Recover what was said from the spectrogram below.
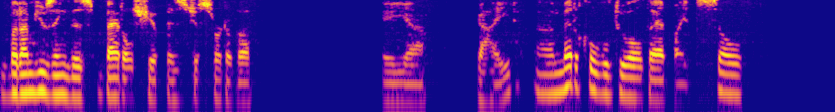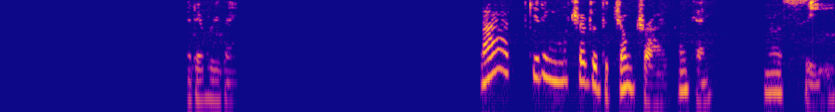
but I'm using this battleship as just sort of a a uh, guide. Uh, medical will do all that by itself. Get everything. Not getting much out of the jump drive. Okay. Let's see.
